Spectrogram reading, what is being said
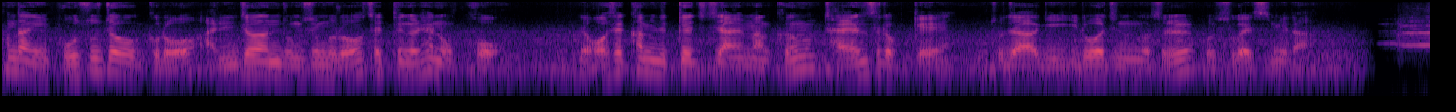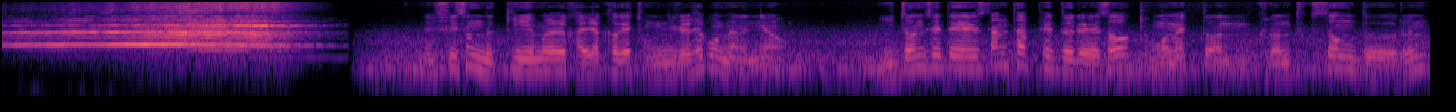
상당히 보수적으로 안전 중심으로 세팅을 해놓고 어색함이 느껴지지 않을 만큼 자연스럽게 조작이 이루어지는 것을 볼 수가 있습니다. 시승 느낌을 간략하게 정리를 해보면요. 이전 세대의 산타페들에서 경험했던 그런 특성들은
